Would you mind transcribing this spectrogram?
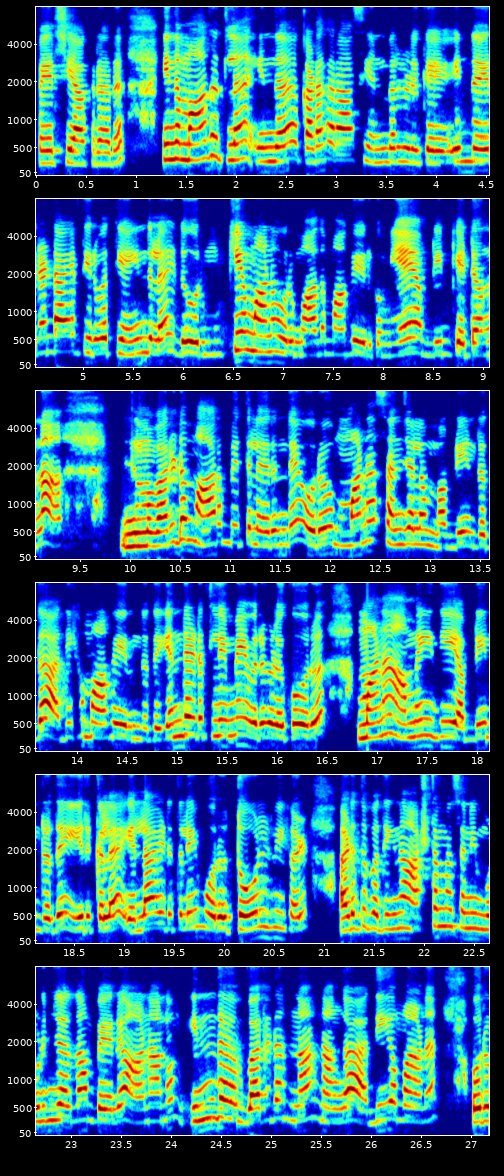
பயிற்சி ஆகிறாரு இந்த மாதத்துல இந்த கடகராசி என்பர்களுக்கு இந்த இரண்டாயிரத்தி இருபத்தி ஐந்துல இது ஒரு முக்கியமான ஒரு மாதமாக இருக்கும். ஏன் அப்படின்னு கேட்டோம்னா நம்ம வருடம் ஆரம்பத்துல இருந்தே ஒரு மன சஞ்சலம் அப்படின்றது அதிகமாக இருந்தது. எந்த இடத்துலயுமே இவர்களுக்கு ஒரு மன அமைதி அப்படின்றது இருக்கல. எல்லா இடத்துலயும் ஒரு தோல்விகள். அடுத்து பாத்தீங்கன்னா அஷ்டம சனி முடிஞ்சதுதான் பேரு. ஆனாலும் இந்த வருடம் தான் நாங்க அதிகமான ஒரு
